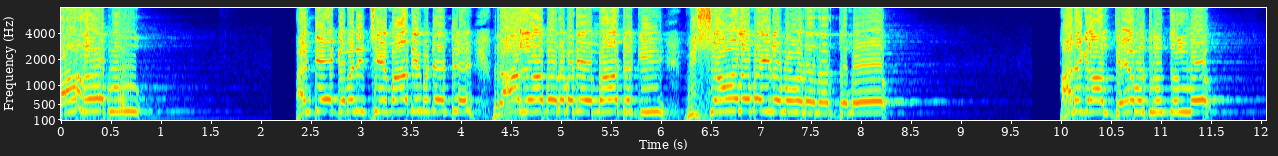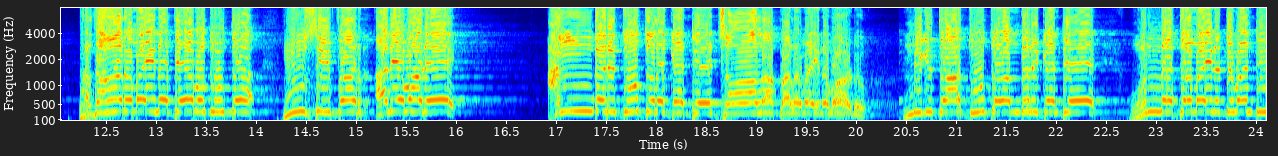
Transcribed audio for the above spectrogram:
రాహాబు. అంటే గమనించే మాట ఏమిటంటే రాహాబు అనబడే మాటకి విశాలమైన వాడని అర్థము. అనగా దేవదూతుల్లో ప్రధానమైన దేవదూత లూసిఫర్ అనేవాడే. అందరి దూతల కంటే చాలా బలమైన వాడు. మిగతా దూతలందరికంటే ఉన్నతమైనటువంటి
